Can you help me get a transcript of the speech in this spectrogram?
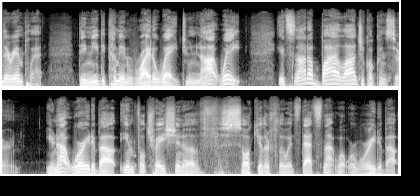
their implant, they need to come in right away. Do not wait. It's not a biological concern. You're not worried about infiltration of sulcular fluids. That's not what we're worried about.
